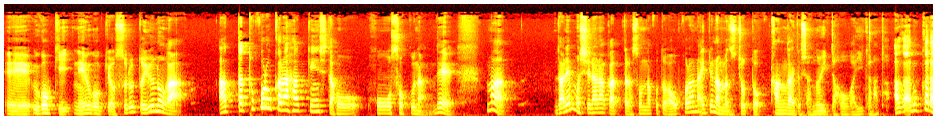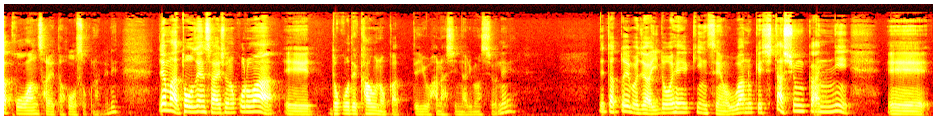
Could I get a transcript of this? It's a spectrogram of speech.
えー、動き値動きをするというのがあったところから発見した方法則なんでまあ誰も知らなかったらそんなことが起こらないというのはまずちょっと考えとしては抜いた方がいいかなと。上がるから考案された法則なんでね。でまあ当然最初の頃は、えー、どこで買うのかっていう話になりますよね。で例えばじゃあ移動平均線を上抜けした瞬間に、えー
